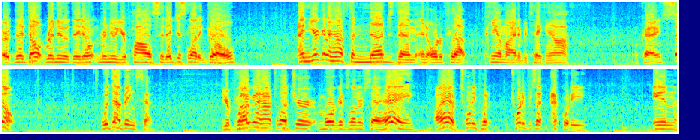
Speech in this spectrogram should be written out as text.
or they don't renew, they don't renew your policy, they just let it go. And you're going to have to nudge them in order for that PMI to be taken off. Okay, so with that being said, you're probably going to have to let your mortgage lender say, hey, I have 20, 20% equity in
